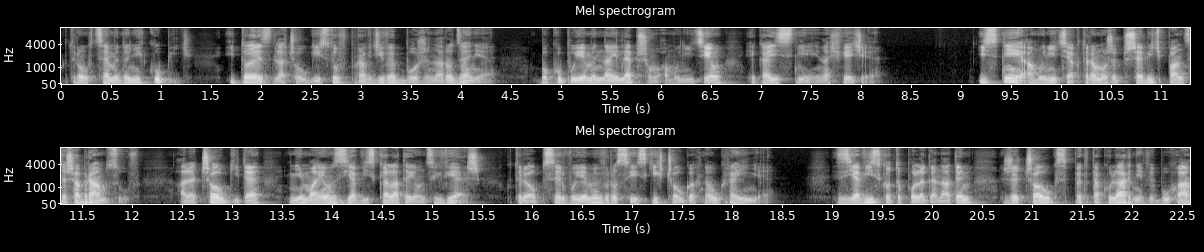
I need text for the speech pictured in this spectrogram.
którą chcemy do nich kupić. I to jest dla czołgistów prawdziwe Boże Narodzenie, bo kupujemy najlepszą amunicję, jaka istnieje na świecie. Istnieje amunicja, która może przebić pancerz Abramsów, ale czołgi te nie mają zjawiska latających wież, które obserwujemy w rosyjskich czołgach na Ukrainie. Zjawisko to polega na tym, że czołg spektakularnie wybucha,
